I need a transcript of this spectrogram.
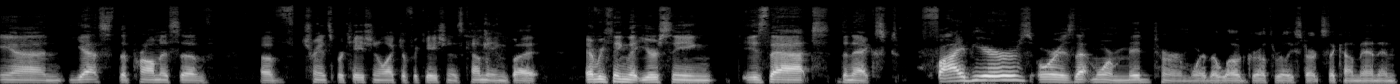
and yes, the promise of of transportation electrification is coming, but everything that you're seeing is that the next five years, or is that more midterm where the load growth really starts to come in, and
